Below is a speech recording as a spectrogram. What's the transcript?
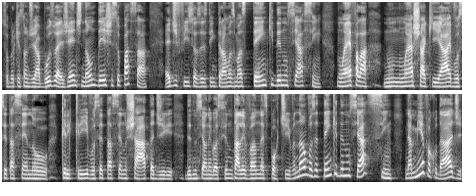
sobre a questão de abuso é, gente, não deixe isso passar. É difícil, às vezes tem traumas, mas tem que denunciar sim. Não é falar, não, não é achar que ai, você tá sendo cri-cri, você tá sendo chata de denunciar um negócio que você não tá levando na esportiva. Não, você tem que denunciar sim. Na minha faculdade,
